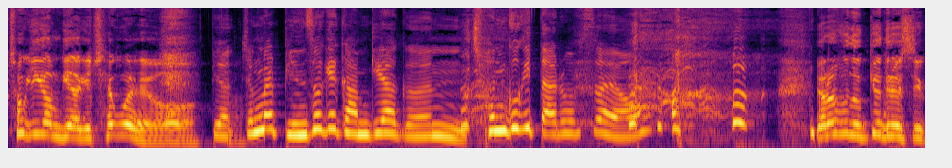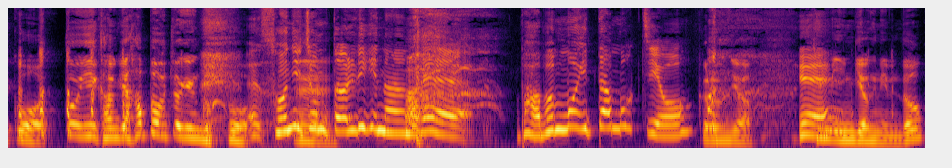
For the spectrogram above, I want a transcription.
초기 감기약이 최고예요. 빈- 정말 빈속의 감기약은 천국이 따로 없어요. 여러분 웃겨드릴 수 있고, 또 이 감기 합법적인 거고. 손이 예. 좀 떨리긴 하는데 밥은 뭐 이따 먹지요. 그럼요. 예. 김인경 님도,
